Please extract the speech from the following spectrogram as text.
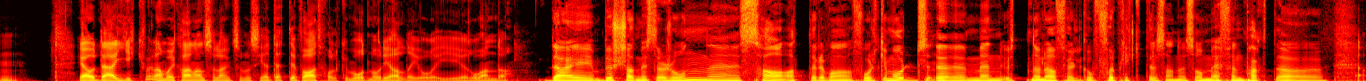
Mm. Ja, og der gikk vel amerikanerne så langt som å si at dette var et folkemord, noe de aldri gjorde i Rwanda. Bush-administrasjonen eh, sa at det var folkemord, mm. eh, men uten å da følge opp forpliktelsene som FN-pakta, ja.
